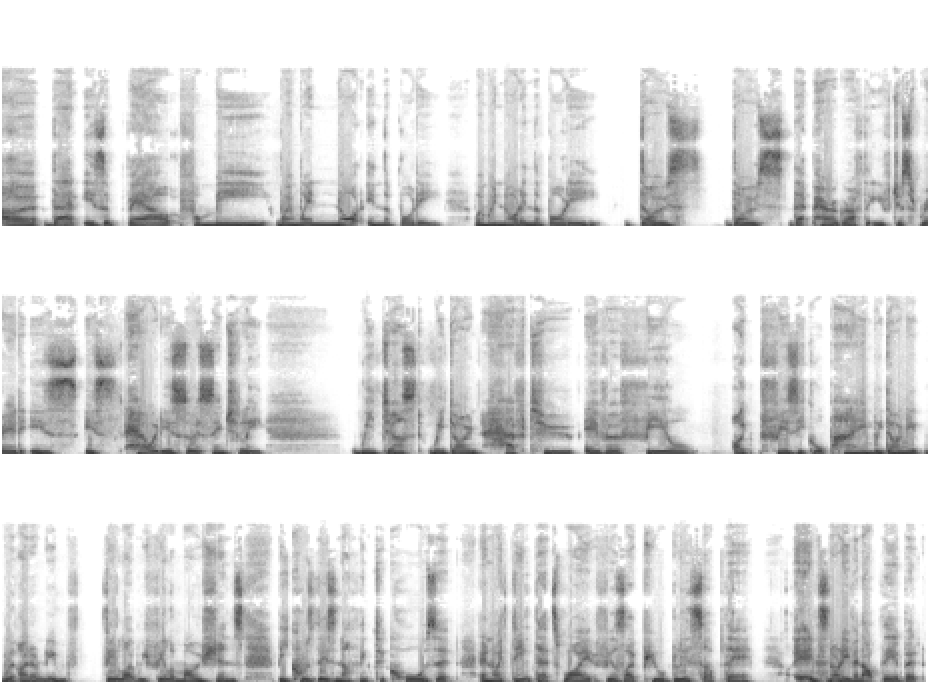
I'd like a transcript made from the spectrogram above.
uh, that is about for me when we're not in the body. When we're not in the body, those those that paragraph that you've just read is is how it is. So essentially, we just we don't have to ever feel like physical pain. We don't. I don't even feel like we feel emotions because there's nothing to cause it. And I think that's why it feels like pure bliss up there. It's not even up there, but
